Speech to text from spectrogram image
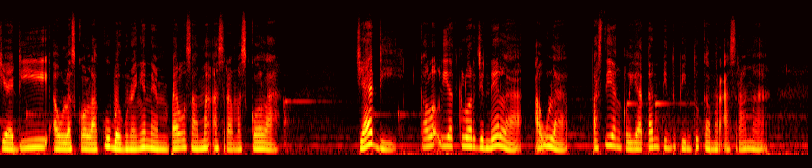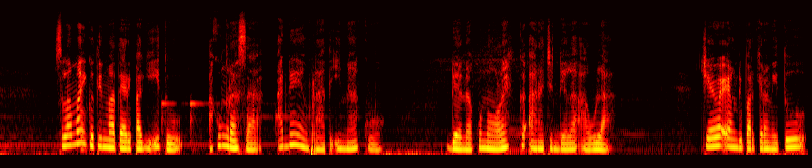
Jadi aula sekolahku bangunannya nempel sama asrama sekolah. Jadi, kalau lihat keluar jendela aula, pasti yang kelihatan pintu-pintu kamar asrama. Selama ikutin materi pagi itu, aku ngerasa ada yang perhatiin aku. Dan aku noleh ke arah jendela aula. Cewek yang di parkiran itu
